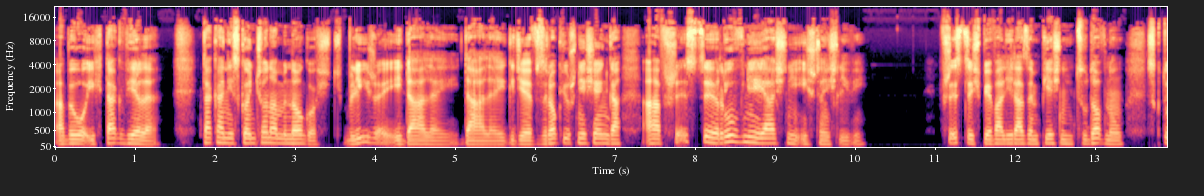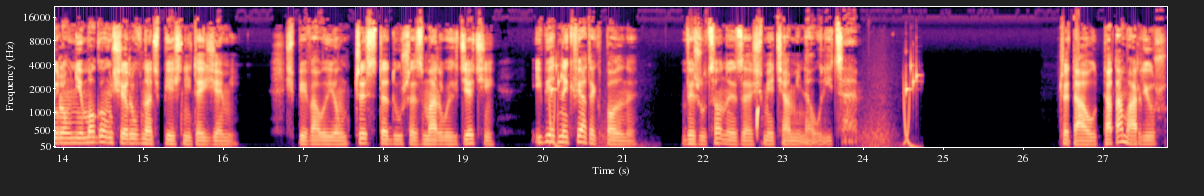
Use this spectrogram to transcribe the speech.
A było ich tak wiele, taka nieskończona mnogość, bliżej i dalej, dalej, gdzie wzrok już nie sięga, a wszyscy równie jaśni i szczęśliwi. Wszyscy śpiewali razem pieśń cudowną, z którą nie mogą się równać pieśni tej ziemi. Śpiewały ją czyste dusze zmarłych dzieci i biedny kwiatek polny, wyrzucony ze śmieciami na ulicę. Czytał tata Mariusz,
